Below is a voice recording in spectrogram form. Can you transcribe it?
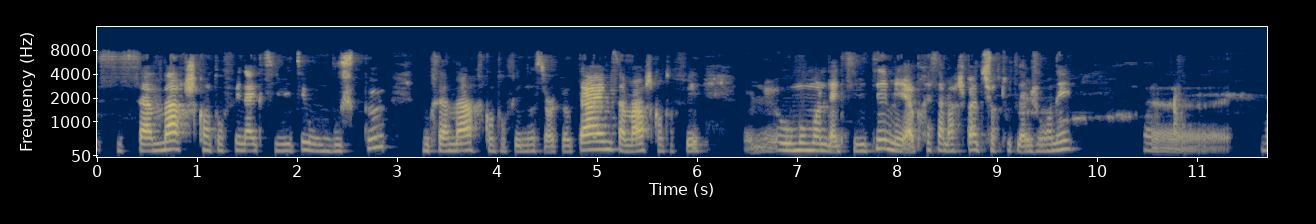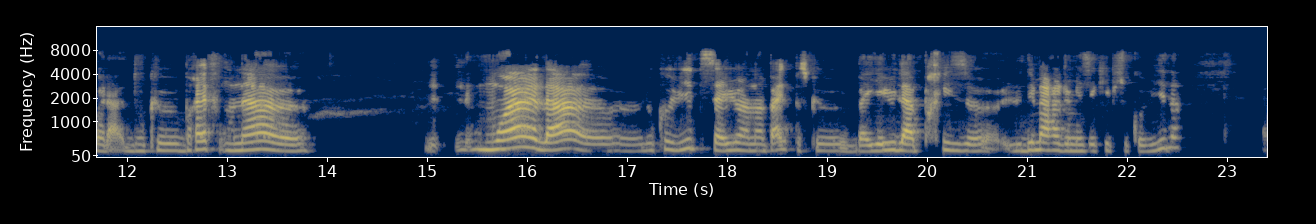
ça marche quand on fait une activité où on bouge peu, donc ça marche quand on fait no circle time, ça marche quand on fait au moment de l'activité, mais après ça marche pas sur toute la journée. voilà, donc bref, on a moi, là, euh, le Covid, ça a eu un impact parce que bah, il y a eu la prise, euh, le démarrage de mes équipes sous Covid, euh,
